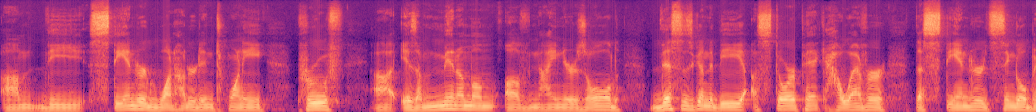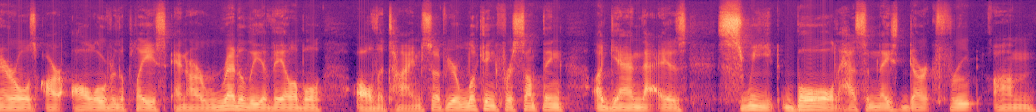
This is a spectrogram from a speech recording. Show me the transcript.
Um, the standard 120 proof uh, is a minimum of nine years old. This is going to be a store pick. However, the standard single barrels are all over the place and are readily available all the time. So if you're looking for something, again, that is sweet, bold, has some nice dark fruit um,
